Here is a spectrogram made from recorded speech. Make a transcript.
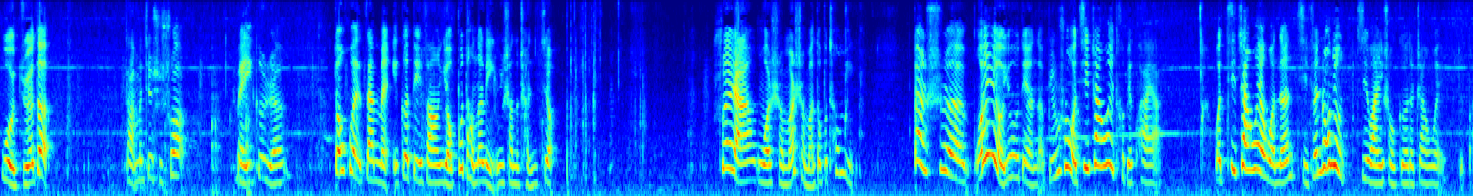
我觉得，咱们就是说，每一个人。都会在每一个地方有不同的领域上的成就。虽然我什么什么都不聪明，但是我也有优点的。比如说我记站位特别快呀，我记站位我能几分钟就记完一首歌的站位，对吧？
